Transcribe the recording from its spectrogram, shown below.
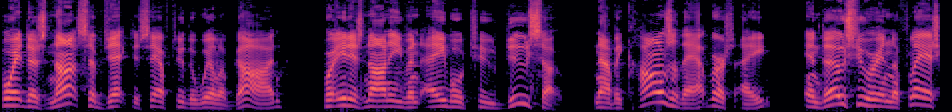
For it does not subject itself to the will of God, for it is not even able to do so. Now, because of that, verse 8, and those who are in the flesh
